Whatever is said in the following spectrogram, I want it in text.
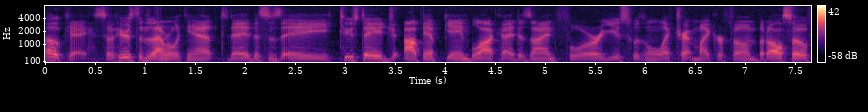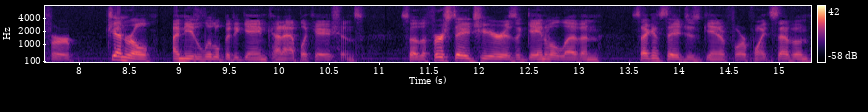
Okay, so here's the design we're looking at today. This is a two-stage op-amp gain block I designed for use with an Electret microphone, but also for general, I need a little bit of gain kind of applications. So the first stage here is a gain of 11, second stage is gain of 4.7.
